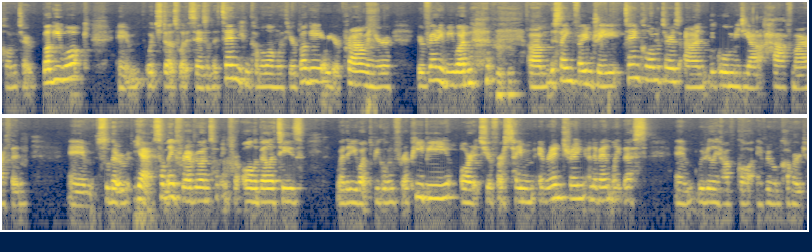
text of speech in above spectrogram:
kilometre buggy walk, um, which does what it says on the tin. You can come along with your buggy or your pram and your your very wee one. um, the Sign Foundry 10 kilometres and the Go Media half marathon. Um, so there, yeah, something for everyone, something for all abilities. Whether you want to be going for a PB or it's your first time ever entering an event like this, um, we really have got everyone covered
